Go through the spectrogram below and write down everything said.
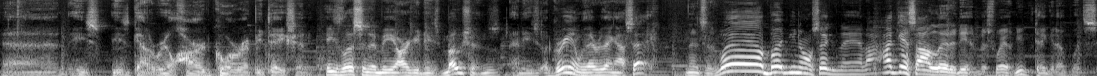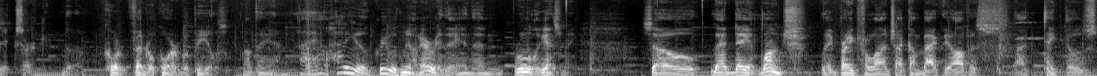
and he's, he's got a real hardcore reputation. He's listening to me arguing these motions, and he's agreeing with everything I say. And then says, well, but you know, second hand, I, I guess I'll let it in, Miss Whalen. You can take it up with the Sixth Circuit, the court, Federal Court of Appeals. I'm thinking, how, how do you agree with me on everything and then rule against me? So that day at lunch, they break for lunch. I come back to the office. I take those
